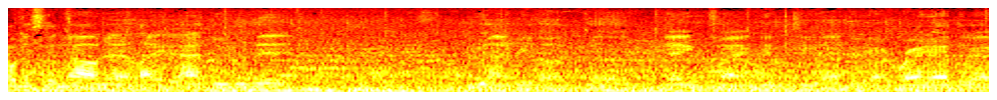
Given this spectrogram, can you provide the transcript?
noticing now that like after you hit, you gotta get up. Cause they ain't trying to give it to you after that. Right after that,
